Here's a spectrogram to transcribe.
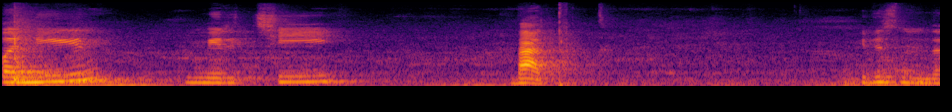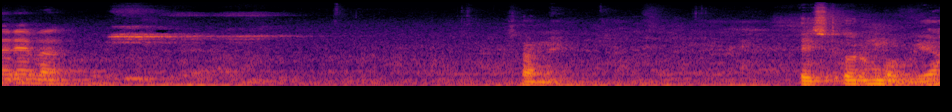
पनीर मिरची भात. किती सुंदर आहे बघ. छान आहे. टेस्ट करून बघूया.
